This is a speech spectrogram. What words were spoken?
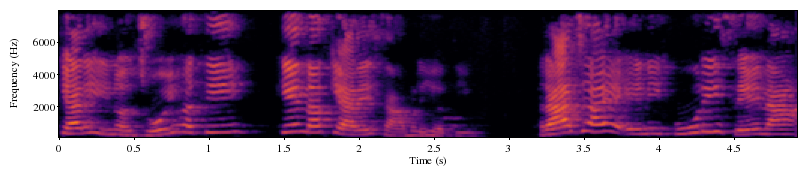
ક્યારેય ન જોઈ હતી કે ન ક્યારેય સાંભળી હતી. રાજાએ એની પૂરી સેના,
